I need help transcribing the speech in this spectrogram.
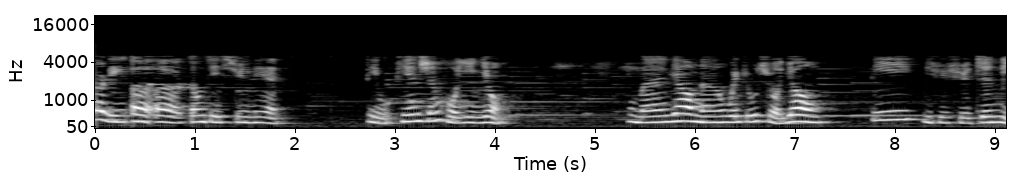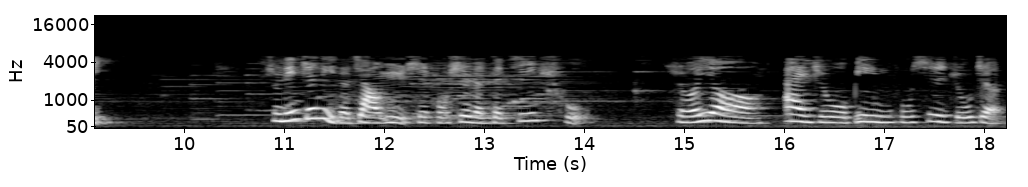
二零二二冬季训练第五篇生活应用，我们要能为主所用，第一必须学真理。属灵真理的教育是服侍人的基础。所有爱主并服侍主者，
